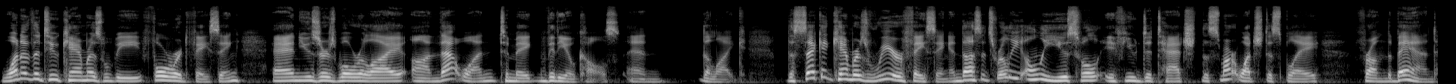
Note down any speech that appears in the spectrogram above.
One of the two cameras will be forward facing, and users will rely on that one to make video calls and the like. The second camera is rear facing, and thus it's really only useful if you detach the smartwatch display from the band.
